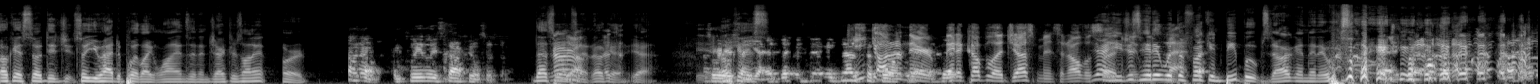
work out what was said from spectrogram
Okay, so did you? So you had to put like lines and injectors on it, or Oh no, completely stock fuel system. that's No, what no, I'm saying? no, Okay, that's- yeah, So you're Okay, saying, yeah, it, it, it does He support, got in there, yeah, made a couple of adjustments, and all of a sudden, yeah. You just it hit was it with the that. fucking beep boops, dog, and then it was like.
